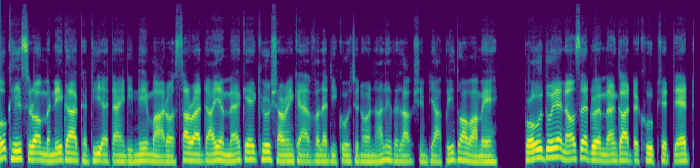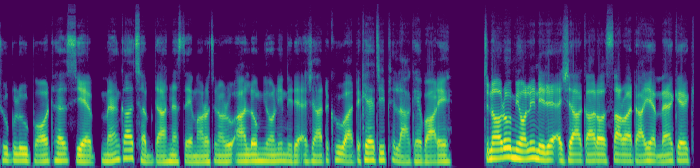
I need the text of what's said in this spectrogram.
Okay ဆိုတော့မနေ့ကဂတိအတိုင်းဒီနေ့မှာတော့ Sarada ရဲ့ Mega Q Sharing Can Ability ကိုကျွန်တော်နားလည်သလောက်ရှင်းပြပေးသွားပါမယ်။ Boruto ရဲ့နောက်ဆက်တွဲ manga တစ်ခုဖြစ်တဲ့ Two Blue Vortex ရဲ့ manga chapter 20မှာတော့ကျွန်တော်တို့အားလုံးမျှော်လင့်နေတဲ့အရာတစ်ခုဟာတကယ်ကြီးဖြစ်လာခဲ့ပါတယ်။ကျွန်တော်တို့မျှော်လင့်နေတဲ့အရာကတော့ Sarada ရဲ့ Mega Q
